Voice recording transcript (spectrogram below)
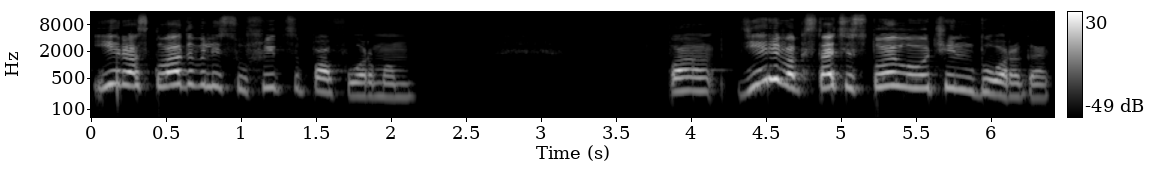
и раскладывали сушиться по формам. По... Дерево, кстати, стоило очень дорого.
